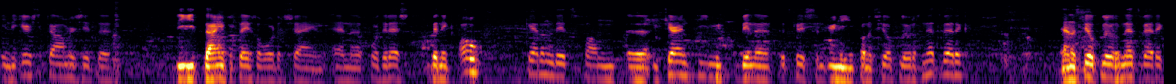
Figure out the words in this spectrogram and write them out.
in de Eerste Kamer zitten, die daarin vertegenwoordigd zijn. En voor de rest ben ik ook kernlid van een kernteam binnen het ChristenUnie van het Veelkleurig Netwerk. En het veelkleurig netwerk,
